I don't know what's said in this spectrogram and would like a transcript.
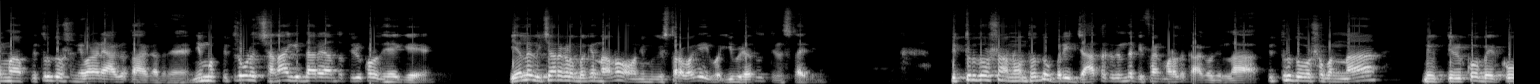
ನಿಮ್ಮ ಪಿತೃದೋಷ ನಿವಾರಣೆ ಆಗುತ್ತಾ? ಹಾಗಾದ್ರೆ ನಿಮ್ಮ ಪಿತೃಗಳು ಚೆನ್ನಾಗಿದ್ದಾರೆ ಅಂತ ತಿಳ್ಕೊಳ್ಳೋದು ಹೇಗೆ? ಎಲ್ಲ ವಿಚಾರಗಳ ಬಗ್ಗೆ ನಾನು ನಿಮ್ಗೆ ವಿಸ್ತಾರವಾಗಿ ಈ ವಿಡಿಯೋದಲ್ಲಿ ತಿಳಿಸ್ತಾ ಇದ್ದೀನಿ. ಪಿತೃದೋಷ ಅನ್ನುವಂಥದ್ದು ಬರೀ ಜಾತಕದಿಂದ ಡಿಫೈನ್ ಮಾಡೋದಕ್ಕೆ ಆಗೋದಿಲ್ಲ. ಪಿತೃದೋಷವನ್ನ ನೀವು ತಿಳ್ಕೋಬೇಕು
